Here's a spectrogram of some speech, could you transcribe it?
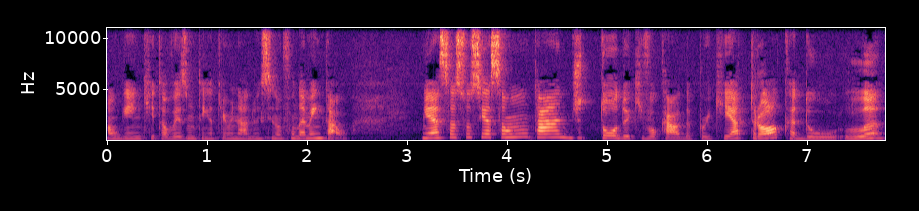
alguém que talvez não tenha terminado o ensino fundamental. E essa associação não está de todo equivocada, porque a troca do l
